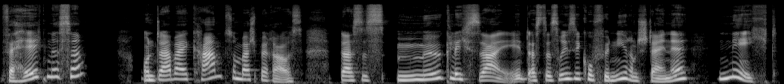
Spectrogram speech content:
Verhältnisse. Und dabei kam zum Beispiel raus, dass es möglich sei, dass das Risiko für Nierensteine nicht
